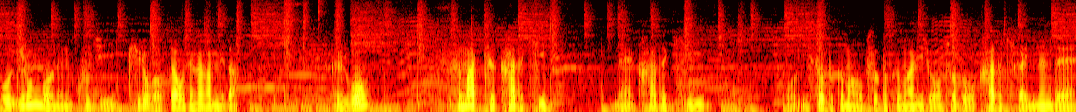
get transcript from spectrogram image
뭐 이런 거는 굳이 필요가 없다고 생각합니다. 그리고 스마트 카드키 네 카드키 뭐 있어도 그만 없어도 그만이죠. 저도 카드키가 있는데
